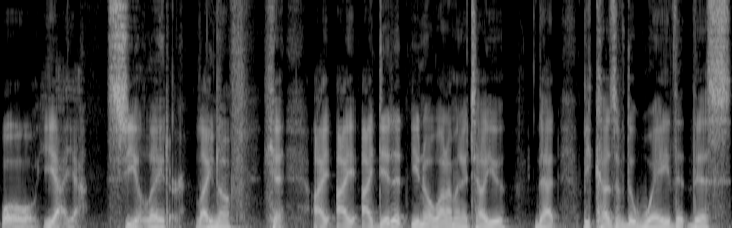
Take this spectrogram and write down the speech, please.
oh, yeah, yeah, see you later. Like, Enough. yeah, I, I, I did it. You know what I'm going to tell you? That because of the way that this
